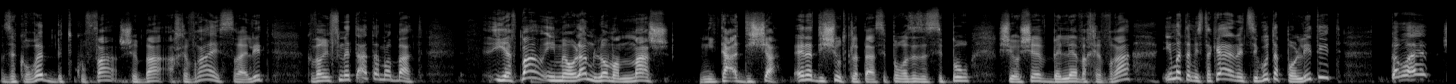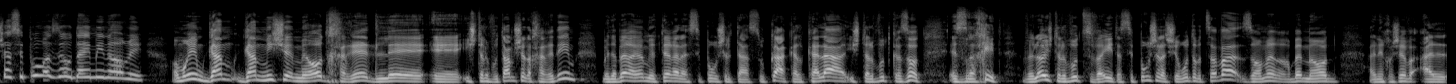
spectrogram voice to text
זה קורה בתקופה שבה החברה הישראלית כבר הפנתה את המבט. היא אף פעם, היא מעולם לא ממש נהייתה אדישה. אין אדישות כלפי הסיפור הזה, זה סיפור שיושב בלב החברה. אם אתה מסתכל על הנציגות הפוליטית, אתה רואה שהסיפור הזה הוא די מינורי. אומרים, גם, גם מי שמאוד חרד להשתלבותם של החרדים, מדבר היום יותר על הסיפור של תעסוקה, כלכלה, השתלבות כזאת, אזרחית, ולא השתלבות צבאית. הסיפור של השירות בצבא, זה אומר הרבה מאוד, אני חושב, על,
